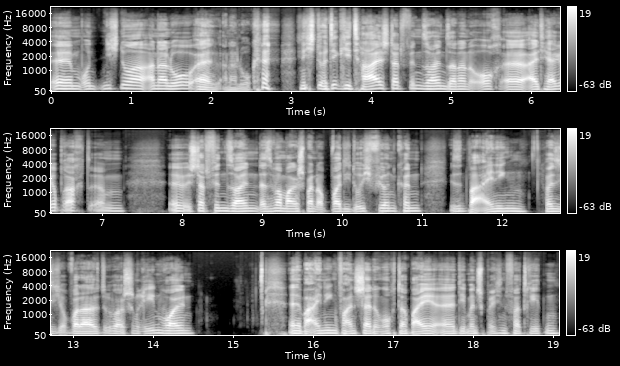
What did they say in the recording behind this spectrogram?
ähm, und nicht nur analog, äh, analog, nicht nur digital stattfinden sollen, sondern auch äh, althergebracht ähm, äh, stattfinden sollen. Da sind wir mal gespannt, ob wir die durchführen können. Wir sind bei einigen, ich weiß nicht, ob wir darüber schon reden wollen, äh, bei einigen Veranstaltungen auch dabei, äh, dementsprechend vertreten.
